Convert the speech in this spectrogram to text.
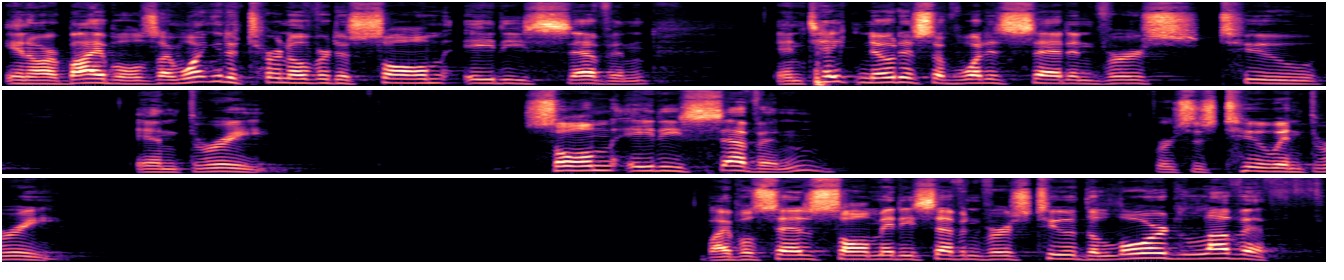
in our Bibles, I want you to turn over to Psalm 87 and take notice of what is said in verse 2 and 3. Psalm 87, verses 2 and 3. The Bible says, Psalm 87, verse 2 The Lord loveth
